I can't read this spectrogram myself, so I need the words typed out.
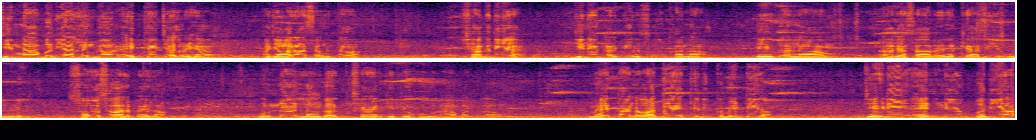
ਜਿੰਨਾ ਵਧੀਆ ਲੰਗਰ ਇੱਥੇ ਚੱਲ ਰਿਹਾ, ਹਜ਼ਾਰਾਂ ਸੰਗਤਾਂ ਛਕਦੀਆਂ, ਜਿਹਦੇ ਕਰਕੇ ਰਸੋਖਾਨਾ, ਇਸ ਦਾ ਨਾਮ ਰਾਜਾ ਸਾਹਿਬ ਨੇ ਰੱਖਿਆ ਸੀ 1900 ਸਾਲ ਪਹਿਲਾਂ ਉਹਨਾਂ ਲੰਗਰ ਸ਼ਾਇਦ ਕਿਤੇ ਹੋਰ ਨਾ ਵਰਤਦਾ ਹੋਵੇ। ਮੈਂ ਧੰਨਵਾਦੀ ਹਾਂ ਇੱਥੇ ਦੀ ਕਮੇਟੀ ਦਾ, ਜਿਹੜੀ ਇੰਨੇ ਵਧੀਆ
